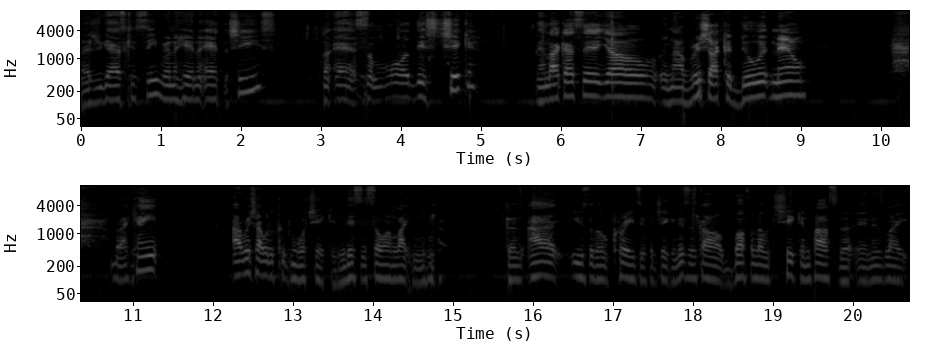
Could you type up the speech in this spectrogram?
as you guys can see, we're gonna head and add the cheese. Gonna add some more of this chicken. And like I said, y'all, and I wish I could do it now, but I can't. I wish I would have cooked more chicken. This is so unlike me. Because I used to go crazy for chicken. This is called buffalo chicken pasta. And it's like,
